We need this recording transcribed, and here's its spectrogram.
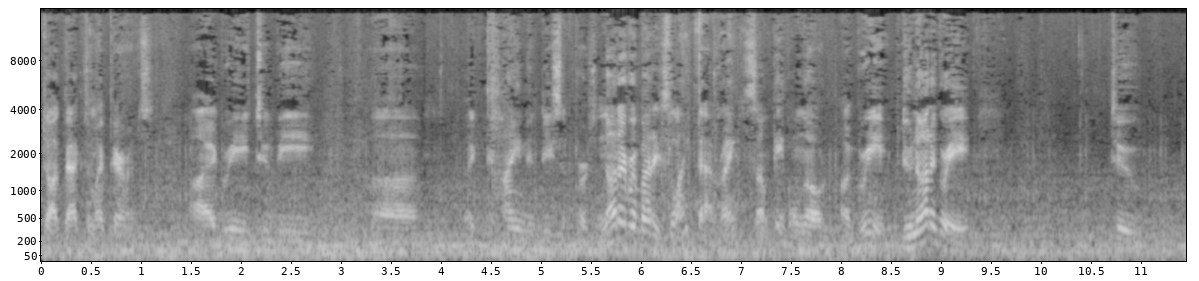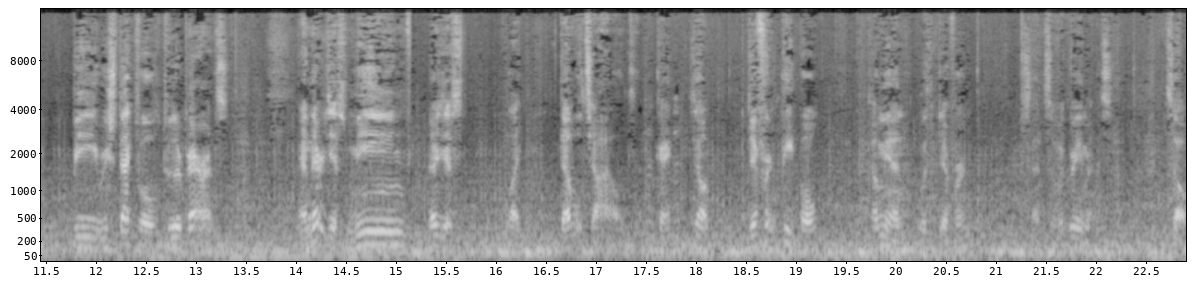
talk back to my parents. I agree to be uh, a kind and decent person. Not everybody's like that, right? Some people know agree, do not agree to be respectful to their parents, and they're just mean. They're just like devil child. Okay, so different people come in with different sets of agreements. So,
